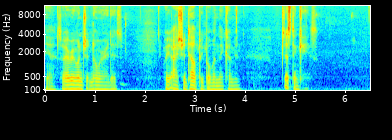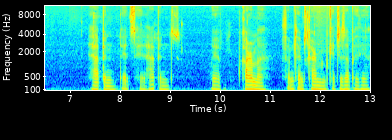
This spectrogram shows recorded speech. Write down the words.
Yeah, so everyone should know where it is. I should tell people when they come in, just in case. It happened. It's it happens. We have karma. Sometimes karma catches up with you.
